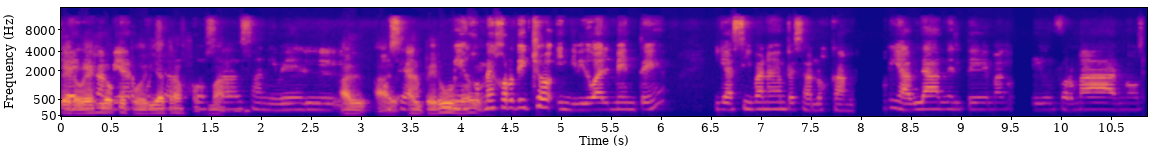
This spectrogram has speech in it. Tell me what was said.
pero es lo que podría transformar a nivel, al, al, Perú. Mejor, mejor dicho, individualmente, y así van a empezar los cambios. Y hablar del tema, informarnos,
